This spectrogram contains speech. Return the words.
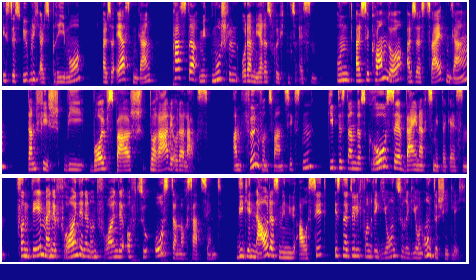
ist es üblich als Primo also ersten Gang, Pasta mit Muscheln oder Meeresfrüchten zu essen. Und als Secondo, also als zweiten Gang, dann Fisch wie Wolfsbarsch, Dorade oder Lachs. Am 25. gibt es dann das große Weihnachtsmittagessen, von dem meine Freundinnen und Freunde oft zu Ostern noch satt sind. Wie genau das Menü aussieht, ist natürlich von Region zu Region unterschiedlich.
